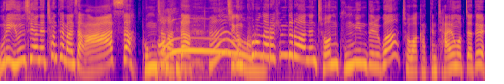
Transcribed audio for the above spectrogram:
우리 윤수연의 천태만상 아싸 봉잡았다. 지금 코로나로 힘들어하는 전 국민들과 저와 같은 자영업자들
